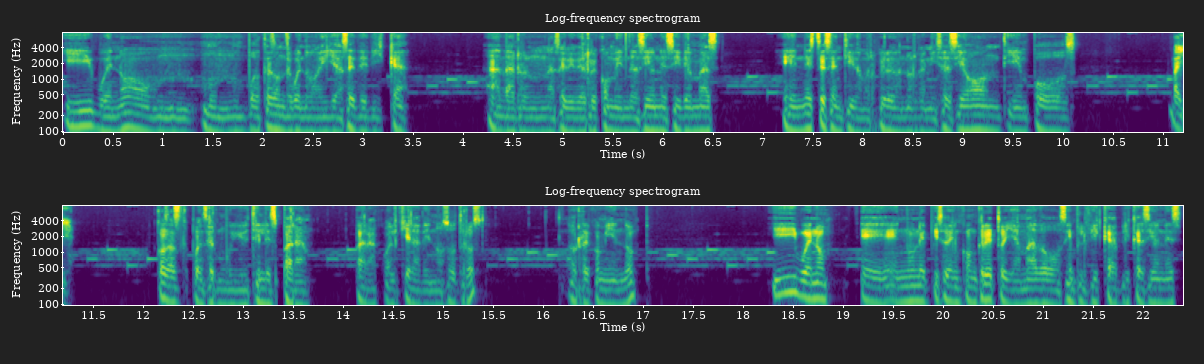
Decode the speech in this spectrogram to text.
Y bueno, un, un podcast donde, bueno, ella se dedica a dar una serie de recomendaciones y demás en este sentido, me refiero en organización, tiempos, vaya, cosas que pueden ser muy útiles para, para cualquiera de nosotros. Lo recomiendo. Y bueno, eh, en un episodio en concreto llamado Simplifica aplicaciones,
